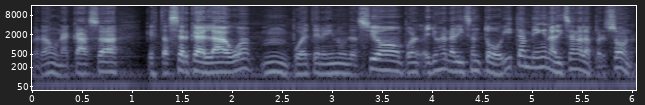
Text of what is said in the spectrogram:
¿verdad? Una casa que está cerca del agua mm, puede tener inundación, ellos analizan todo y también analizan a la persona.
